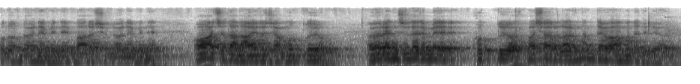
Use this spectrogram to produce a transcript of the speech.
Bunun önemini, barışın önemini. O açıdan ayrıca mutluyum. Öğrencilerimi kutluyor, başarılarının devamını diliyorum.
